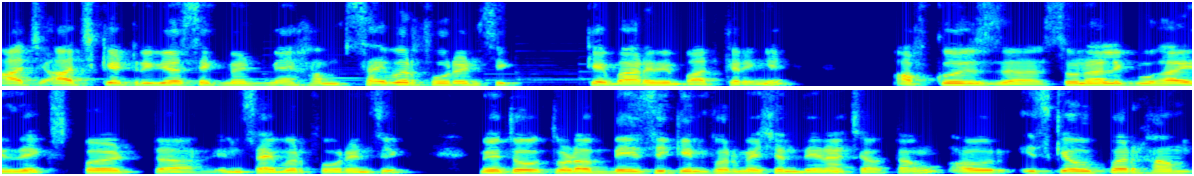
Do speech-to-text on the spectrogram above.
आज आज के ट्रिविया सेगमेंट में हम साइबर फोरेंसिक के बारे में बात करेंगे। Of course Sonali Guha is expert in cyber forensic मैं तो थोड़ा बेसिक इन्फॉर्मेशन देना चाहता हूँ और इसके ऊपर हम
